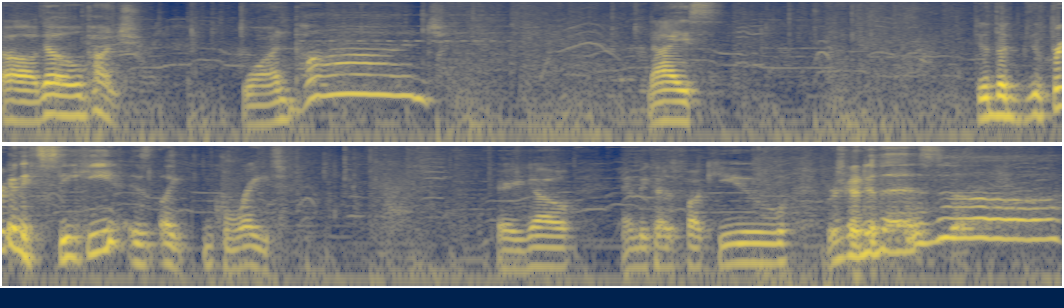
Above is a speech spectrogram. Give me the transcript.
Doggo punch. One punch. Nice. Dude, the, the freaking Seekie is, like, great. There you go. And because fuck you, we're just gonna do this. Uh...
